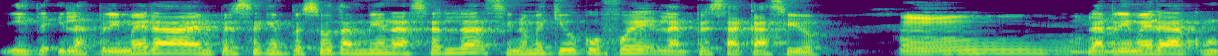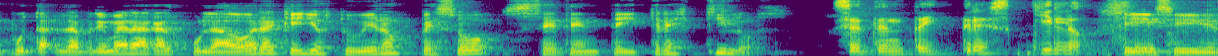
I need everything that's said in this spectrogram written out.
Y, y la primera empresa que empezó también a hacerla, si no me equivoco, fue la empresa Casio. Mm. La primera, computa- la primera calculadora que ellos tuvieron pesó 73 kilos. 73 kilos. Sí, Sí.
